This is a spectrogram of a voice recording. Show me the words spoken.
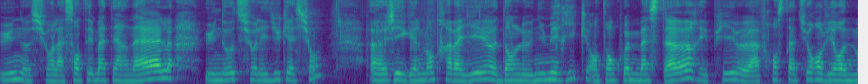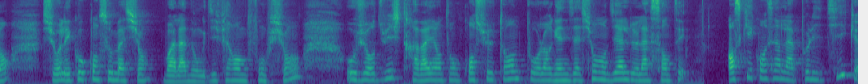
une sur la santé maternelle, une autre sur l'éducation. J'ai également travaillé dans le numérique en tant que webmaster et puis à France Nature Environnement sur l'éco-consommation. Voilà, donc différentes fonctions. Aujourd'hui, je travaille en tant que consultante pour l'Organisation mondiale de la santé. En ce qui concerne la politique,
